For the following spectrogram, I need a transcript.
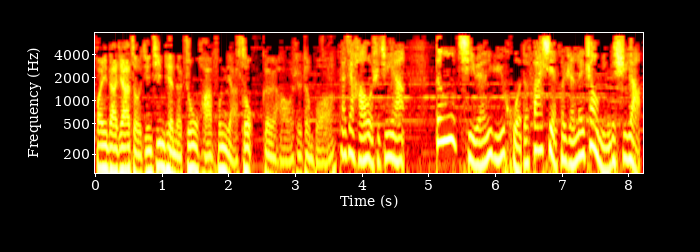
欢迎大家走进今天的中华风雅颂。各位好，我是郑博。大家好，我是君阳。灯起源于火的发现和人类照明的需要。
